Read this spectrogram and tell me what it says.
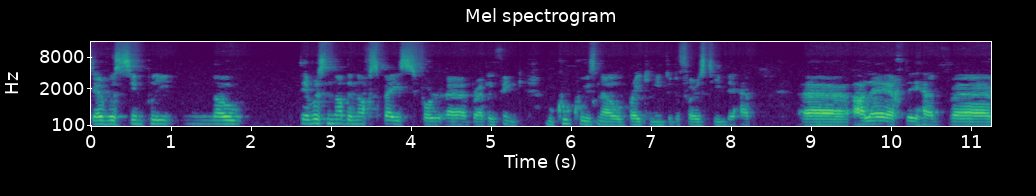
there was simply no, there was not enough space for uh, Bradley Fink. Moukoko is now breaking into the first team. They have uh, Haller, they have uh,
